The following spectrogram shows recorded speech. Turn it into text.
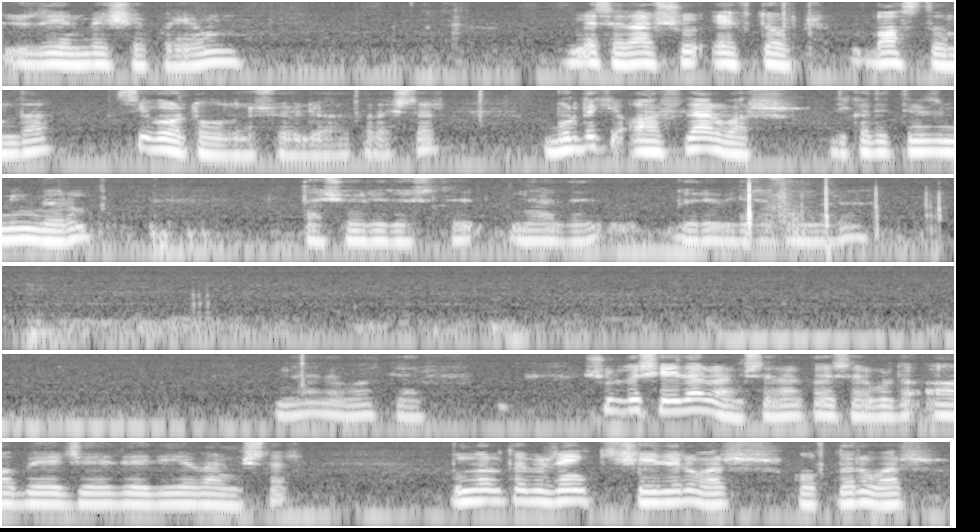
%25 yapayım. Mesela şu F4 bastığında sigorta olduğunu söylüyor arkadaşlar. Buradaki harfler var. Dikkat ettiniz mi bilmiyorum. Hatta şöyle göster nerede görebiliriz onları. Nerede var ya? Şurada şeyler vermişler arkadaşlar. Burada A, B, C, D diye vermişler. Bunların tabi renk şeyleri var. Kodları var.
